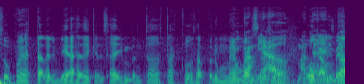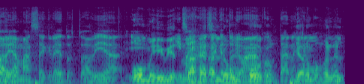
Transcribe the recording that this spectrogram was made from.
So, puede estar el viaje de que él se haya inventado estas cosas, pero un O memoir se- cambiado, o cambiado. todavía más secretos todavía. y O maybe exagerarlos un a poco. en Y a lo mejor el-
